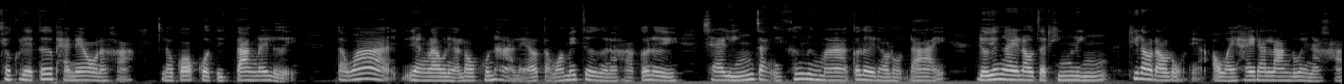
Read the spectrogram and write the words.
Calculator Panel นะคะ แล้วก็กดติดตั้งได้เลย แต่ว่าอย่างเราเนี่ยเราค้นหาแล้วแต่ว่าไม่เจอนะคะ ก็เลยแชร์ลิงก์จากอีกเครื่องหนึงมาก็เลยดาวน์โหลดได้ เดี๋ยวยังไงเราจะทิ้งลิงก์ที่เราดาวน์โหลดเนี่ยเอาไว้ให้ด้านล่างด้วยนะคะ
